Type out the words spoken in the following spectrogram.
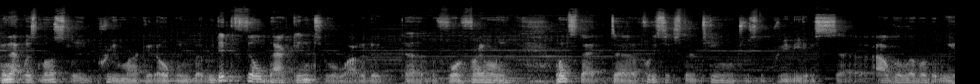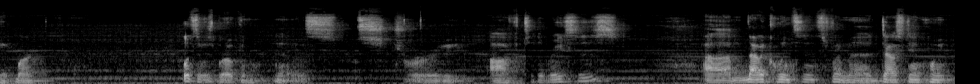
And that was mostly pre market open, but we did fill back into a lot of it uh, before finally, once that uh, 4613, which was the previous uh, algo level that we had marked, once it was broken, it was straight off to the races. Um, not a coincidence from a Dow standpoint,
